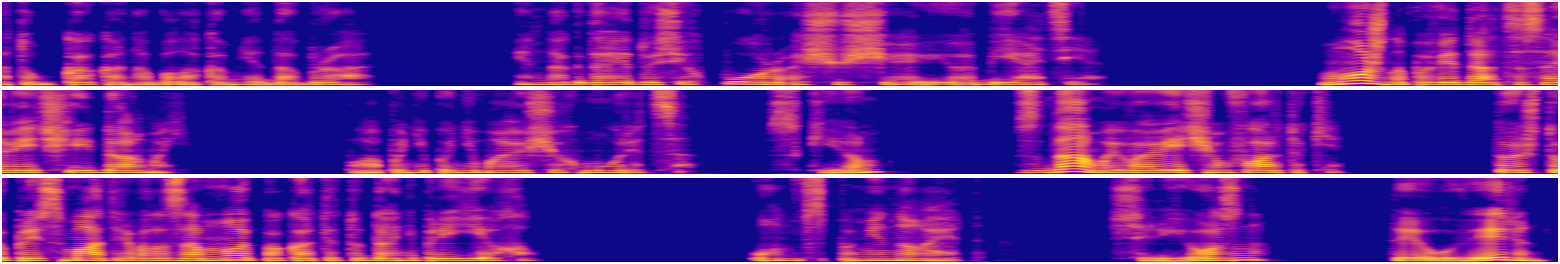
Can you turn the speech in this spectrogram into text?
о том, как она была ко мне добра. Иногда я до сих пор ощущаю ее объятия. Можно повидаться с овечьей дамой? Папа непонимающе хмурится. С кем? С дамой в овечьем фартуке. Той, что присматривала за мной, пока ты туда не приехал. Он вспоминает. Серьезно? Ты уверен?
